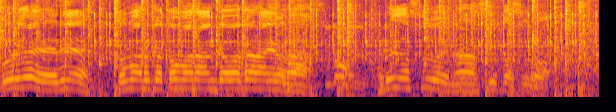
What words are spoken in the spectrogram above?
これがええね。止まるか止まらんかわからんような。これがすごいな。スーパースロー。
